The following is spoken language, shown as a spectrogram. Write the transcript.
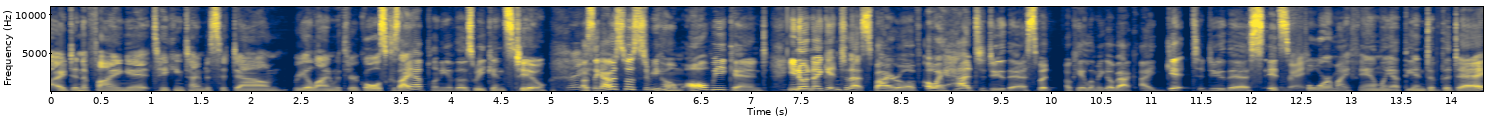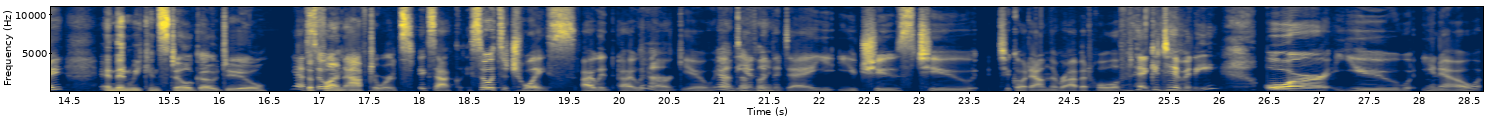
identifying it, taking time to sit down, realign with your goals. Cause I have plenty of those weekends too. I was like, I was supposed to be home all weekend, you know, and I get into that spiral of, oh, I had to do this, but okay, let me go back. I get to do this. It's Right. for my family at the end of the day. And then we can still go do Yeah, the so- fun afterwards. Exactly. So it's a choice. I would I would Yeah. argue. Yeah, At the end of the day, you, you choose to to go down the rabbit hole of negativity, or you you know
